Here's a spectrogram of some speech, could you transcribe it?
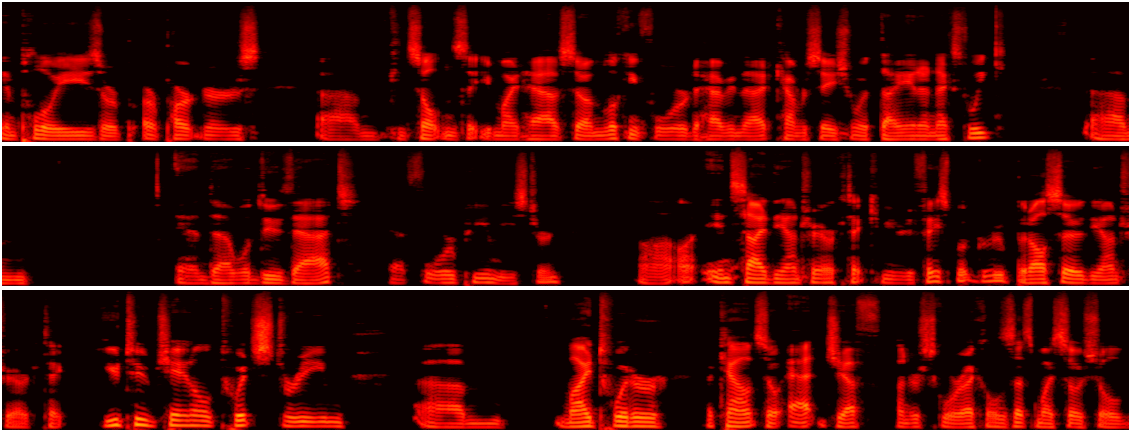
employees or, or partners, um, consultants that you might have. So I'm looking forward to having that conversation with Diana next week. Um, and uh, we'll do that at 4 p.m. Eastern uh, inside the EntreArchitect Community Facebook group, but also the EntreArchitect YouTube channel, Twitch stream, um, my Twitter account. So at Jeff underscore Echols, that's my social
